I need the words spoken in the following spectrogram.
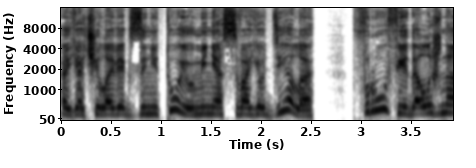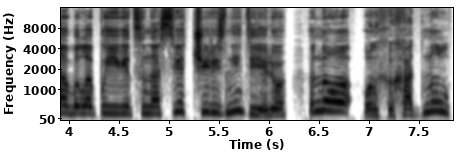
Я человек занятой, у меня свое дело. Фруфи должна была появиться на свет через неделю, но...» Он хохотнул.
